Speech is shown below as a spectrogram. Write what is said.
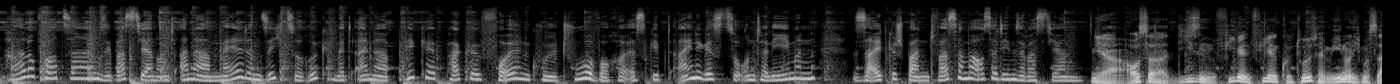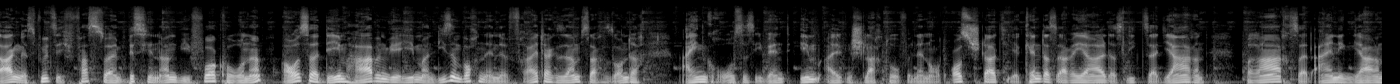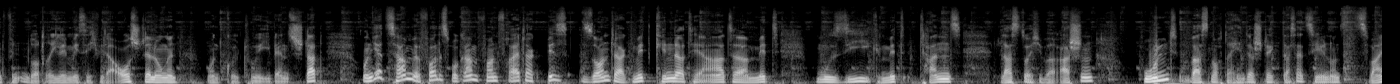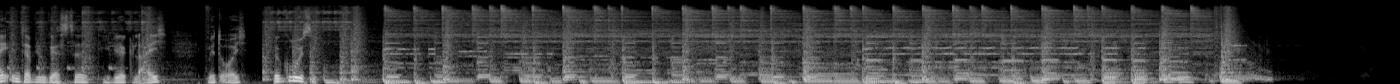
Hallo Pforzheim, Sebastian und Anna melden sich zurück mit einer pickepacke vollen Kulturwoche. Es gibt einiges zu unternehmen. Seid gespannt. Was haben wir außerdem, Sebastian? Ja, außer diesen vielen, vielen Kulturterminen und ich muss sagen, es fühlt sich fast so ein bisschen an wie vor Corona. Außerdem haben wir eben an diesem Wochenende, Freitag, Samstag, Sonntag, ein großes Event im alten Schlachthof in der Nordoststadt. Ihr kennt das Areal, das liegt seit Jahren brach. Seit einigen Jahren finden dort regelmäßig wieder Ausstellungen und Kulturevents statt. Und jetzt haben wir volles Programm von Freitag bis Sonntag mit Kindertheater, mit Musik, mit Tanz. Lasst euch überraschen. Und was noch dahinter steckt, das erzählen uns zwei Interviewgäste, die wir gleich mit euch begrüßen.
